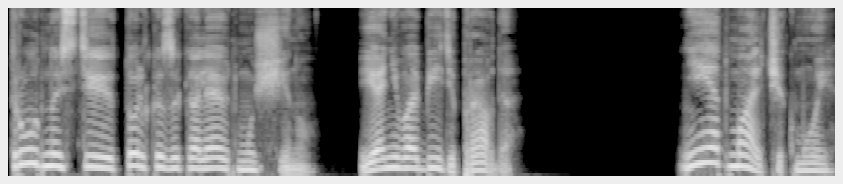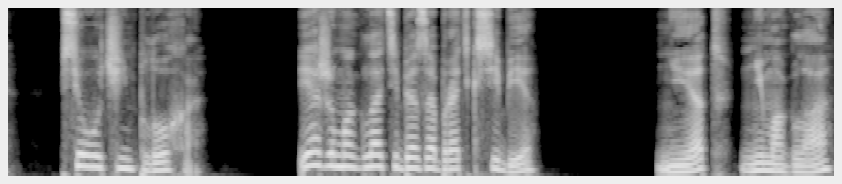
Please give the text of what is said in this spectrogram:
Трудности только закаляют мужчину. Я не в обиде, правда. Нет, мальчик мой, все очень плохо. Я же могла тебя забрать к себе. Нет, не могла,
